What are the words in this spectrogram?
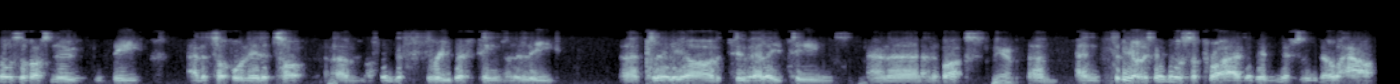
most of us knew would be at the top or near the top. Um, I think the three best teams in the league uh, clearly are the two LA teams and uh, and the Bucks. Yeah. Um, and to be honest, there's no surprise. I didn't necessarily know how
